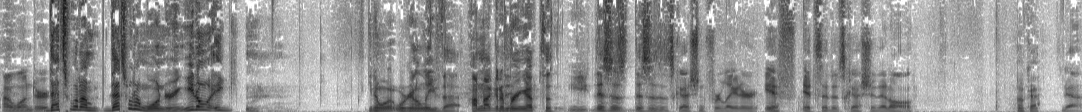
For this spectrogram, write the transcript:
I wonder. That's what I'm. That's what I'm wondering. You know, it, you know what? We're going to leave that. I'm not going to bring up the. This is this is a discussion for later, if it's a discussion at all. Okay. Yeah.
